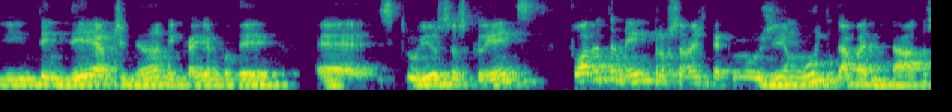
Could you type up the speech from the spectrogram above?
e entender a dinâmica e a poder é, instruir os seus clientes, fora também profissionais de tecnologia muito gabaritados.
